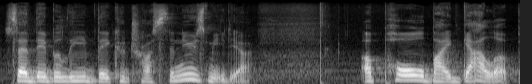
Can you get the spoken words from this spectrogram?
said they believed they could trust the news media. A poll by Gallup,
